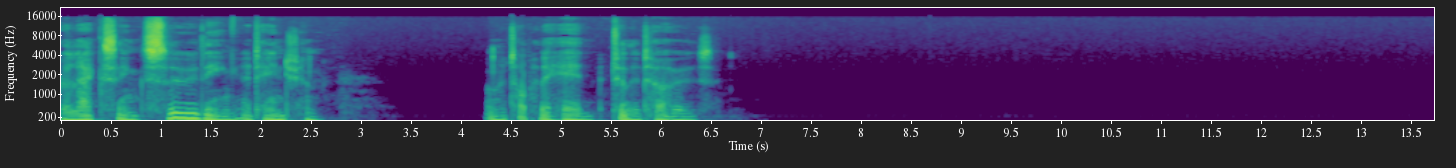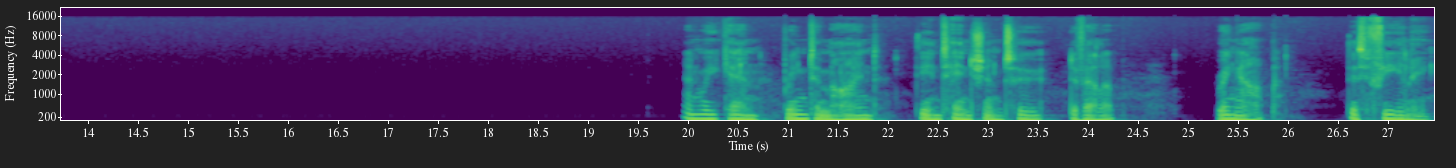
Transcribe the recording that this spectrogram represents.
relaxing, soothing attention from the top of the head to the toes. And we can bring to mind the intention to develop, bring up this feeling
